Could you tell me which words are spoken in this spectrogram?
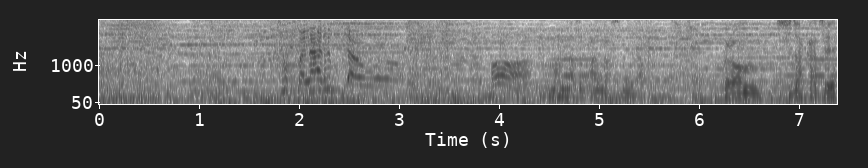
ン 정말 아름다워. 아, 만나서 반갑습니다. 그럼 시작하지.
